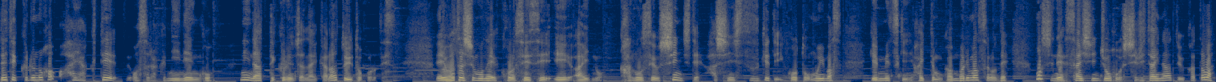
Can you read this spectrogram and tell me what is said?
出てくるのが早くて、おそらく2年後になってくるんじゃないかなというところです。えー、私もね、この生成 AI の可能性を信じて発信し続けていこうと思います。幻滅期に入っても頑張りますので、もしね、最新情報を知りたいなという方は、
